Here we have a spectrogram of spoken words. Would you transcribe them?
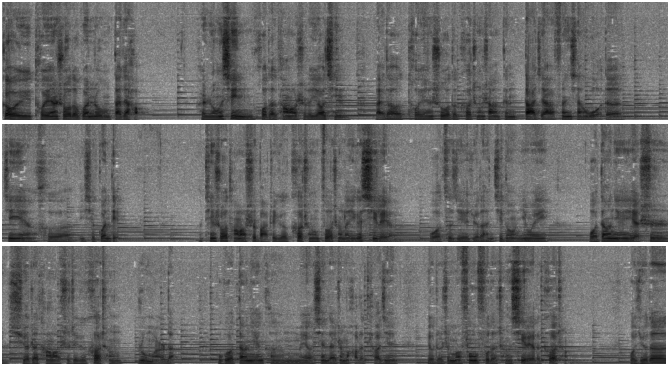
各位投研说的观众，大家好，很荣幸获得唐老师的邀请，来到投研说的课程上，跟大家分享我的经验和一些观点。听说唐老师把这个课程做成了一个系列，我自己也觉得很激动，因为我当年也是学着唐老师这个课程入门的。不过当年可能没有现在这么好的条件，有着这么丰富的成系列的课程。我觉得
